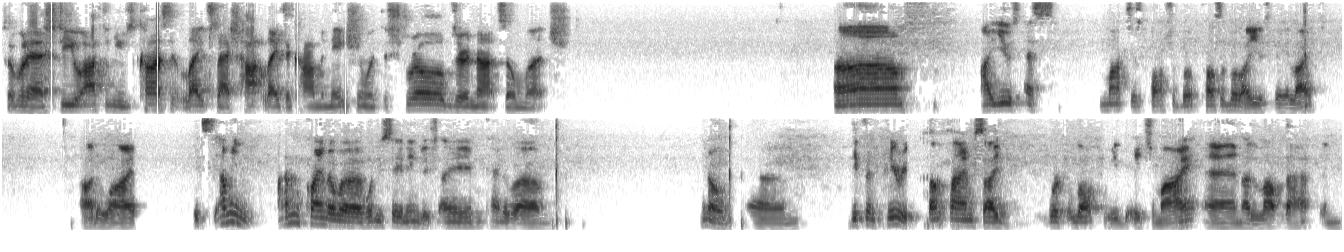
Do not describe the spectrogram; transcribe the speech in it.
So I'm to ask, do you often use constant light slash hot lights in combination with the strobes or not so much? Um, I use as much as possible. Possible, I use daylight. Otherwise, it's. I mean, I'm kind of a. What do you say in English? I am kind of a. You know, um, different periods. Sometimes I work a lot with HMI, and I love that, and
